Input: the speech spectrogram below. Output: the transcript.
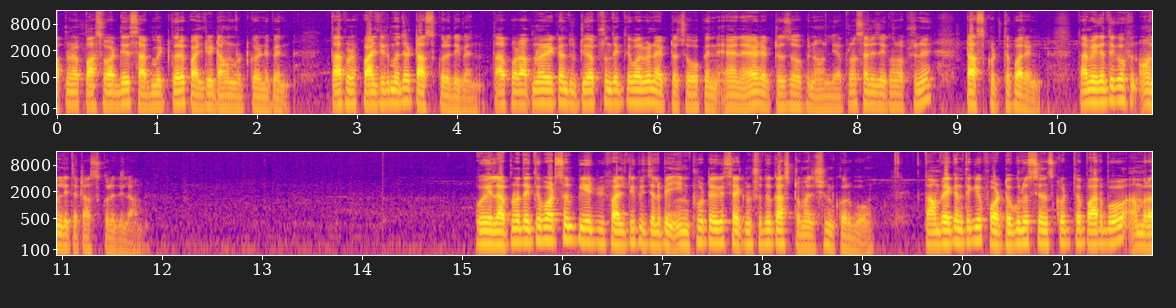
আপনারা পাসওয়ার্ড দিয়ে সাবমিট করে ফাইলটি ডাউনলোড করে নেবেন। তারপর ফাইলটির মধ্যে টাচ করে দিবেন। তারপর আপনারা এখানে দুটি অপশন দেখতে পারবেন। একটা হচ্ছে ওপেন অ্যান্ড অ্যাড একটা হচ্ছে ওপেন অনলি আপনার সাইডে যে কোনো অপশনে টাচ করতে পারেন। তো আমি এখান থেকে ওপেন অনলিতে টাচ করে দিলাম। ওয়েল আপনারা দেখতে পাচ্ছেন পিএলপি ফাইলটি ফিজালপে ইনপুট হয়ে গেছে, এখন শুধু কাস্টমাইজেশন করব। তো আমরা এখান থেকে ফটোগুলো চেঞ্জ করতে পারব, আমরা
